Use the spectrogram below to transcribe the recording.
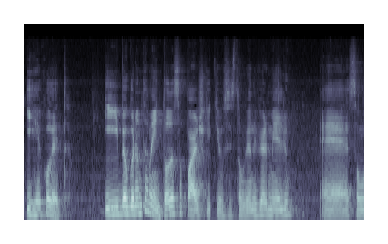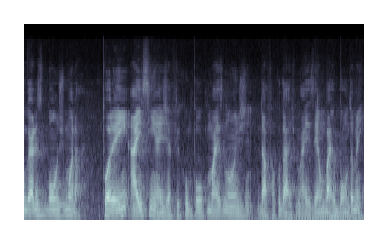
e Recoleta. E Belgrano também, toda essa parte que, que vocês estão vendo em vermelho é, são lugares bons de morar. Porém, aí sim, aí já fica um pouco mais longe da faculdade, mas é um bairro bom também.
